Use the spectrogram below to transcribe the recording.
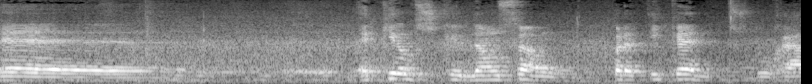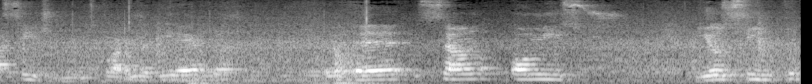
eh, aqueles que não são praticantes do racismo de forma direta eh, são omissos. E eu sinto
